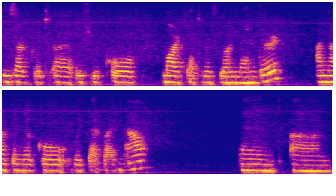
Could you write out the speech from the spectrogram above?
These are good uh, if you co-market with your lender. I'm not going to go with that right now. And um,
